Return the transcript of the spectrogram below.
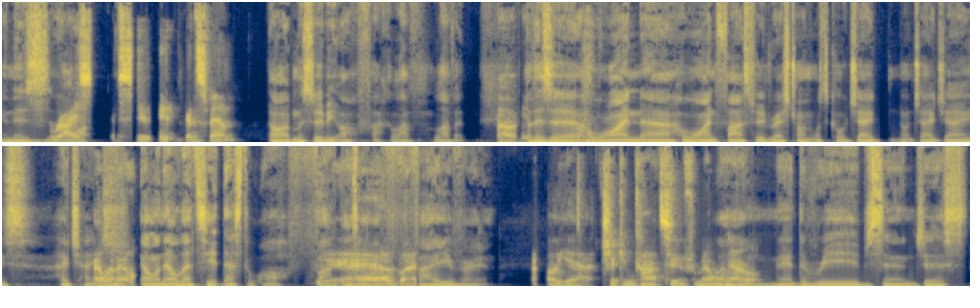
and there's rice, seaweed, and spam. Oh, Musubi. Oh, fuck, love love it. Oh, But there's a Hawaiian uh, Hawaiian fast food restaurant. What's it called? J, not JJ's. HH. L&L? L and L. That's it. That's the. Oh fuck. Yeah, that's my favorite. Oh yeah, chicken katsu from L and Oh L. man, the ribs and just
